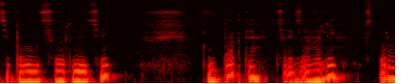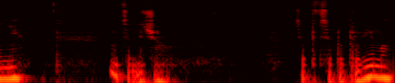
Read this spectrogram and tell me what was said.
ці балансирниці. Контакти, це і взагалі в стороні. Ну, це нічого. Це все поправимо.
